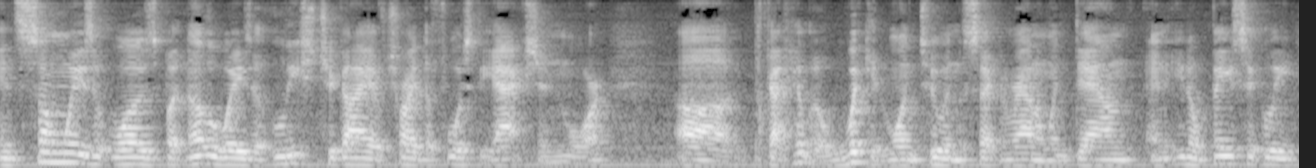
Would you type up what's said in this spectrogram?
In some ways it was, but in other ways at least Chagaev tried to force the action more. Uh, got hit with a wicked one-two in the second round and went down. And you know, basically,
